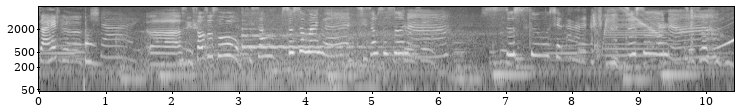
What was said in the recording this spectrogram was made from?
ใจให้เธอ ใช่เอ่อสีส้มสู้สีส้มสู้ๆมากเลยสีส้มสู้ๆนะสู้ๆฉันอ่านสู้ๆนะ ๆ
